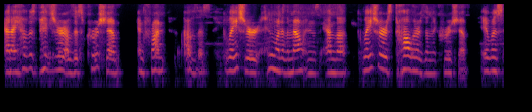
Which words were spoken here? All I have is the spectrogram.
And I have this picture of this cruise ship in front of this glacier in one of the mountains, and the glacier is taller than the cruise ship. It was,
